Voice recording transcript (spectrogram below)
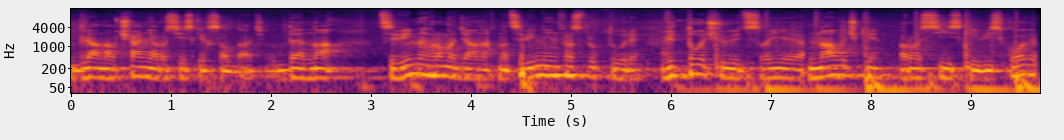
для навчання російських солдатів, де на цивільних громадянах, на цивільній інфраструктурі відточують свої навички російські військові.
